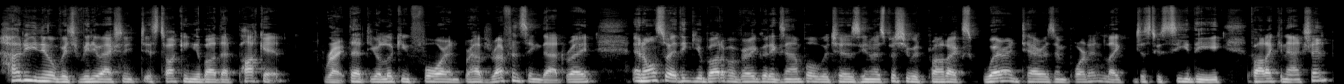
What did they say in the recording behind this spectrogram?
how do you know which video actually is talking about that pocket right that you're looking for and perhaps referencing that right and also i think you brought up a very good example which is you know especially with products wear and tear is important like just to see the product in action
